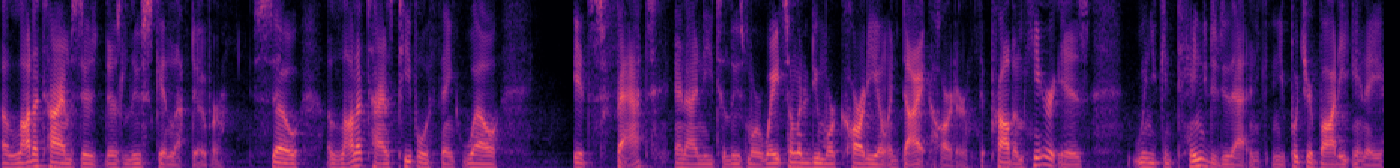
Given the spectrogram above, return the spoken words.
a lot of times there's, there's loose skin left over. So a lot of times people think, well, it's fat and I need to lose more weight, so I'm going to do more cardio and diet harder. The problem here is when you continue to do that and you put your body in a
